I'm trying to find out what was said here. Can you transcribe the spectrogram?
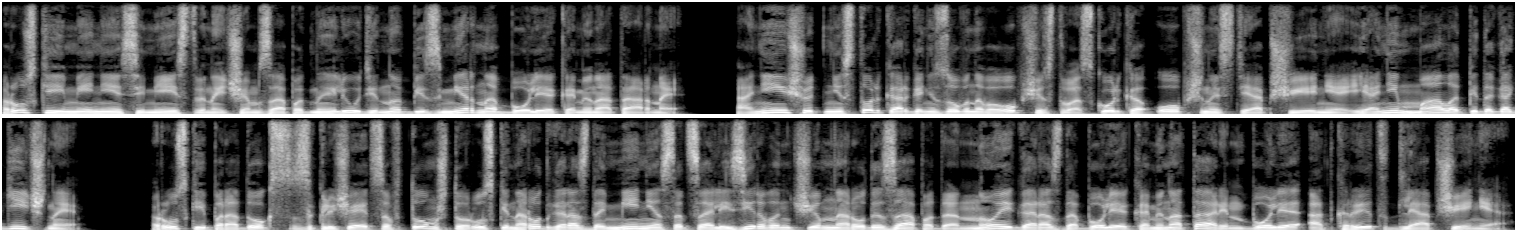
Русские менее семейственны, чем западные люди, но безмерно более коммунатарны. Они ищут не столько организованного общества, сколько общности, общения, и они мало педагогичны. Русский парадокс заключается в том, что русский народ гораздо менее социализирован, чем народы Запада, но и гораздо более коммунатарен, более открыт для общения.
